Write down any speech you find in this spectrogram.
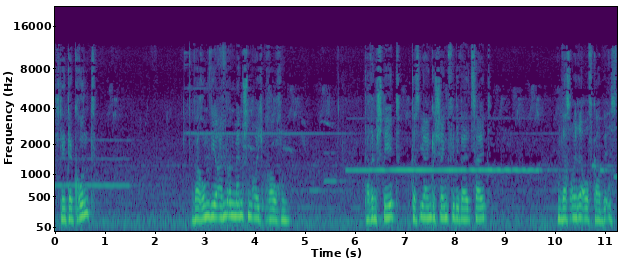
steht der Grund, warum wir anderen Menschen euch brauchen. Darin steht, dass ihr ein Geschenk für die Welt seid und was eure Aufgabe ist.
